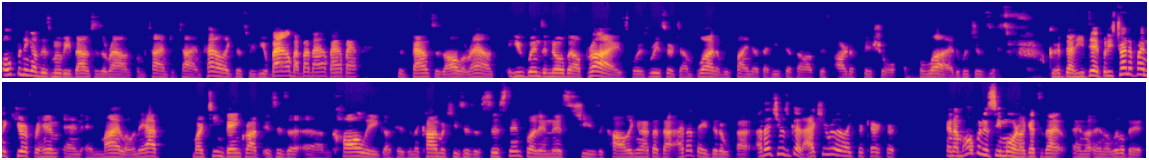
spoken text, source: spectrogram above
opening of this movie bounces around from time to time, kind of like this review. Bow, bow, bow, bow, bow, bow. Just bounces all around. He wins a Nobel Prize for his research on blood, and we find out that he's developed this artificial blood, which is good that he did. But he's trying to find a cure for him and, and Milo, and they have Martine Bancroft is his uh, um, colleague of his. In the comics, she's his assistant, but in this, she's a colleague. And I thought that I thought they did a. Uh, I thought she was good. I actually really liked her character and I'm hoping to see more, and I'll get to that in a, in a little bit.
